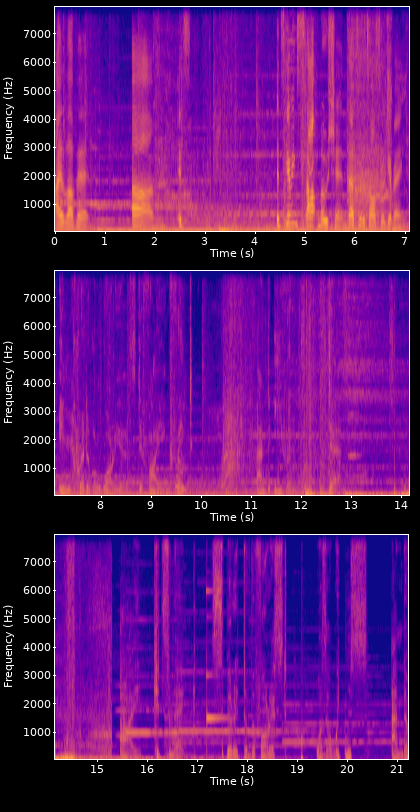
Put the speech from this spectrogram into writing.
I love it. Um, it's it's giving stop motion. That's what it's also giving. Incredible defying fate and even death. I, Kitsune, spirit of the forest, was a witness and a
